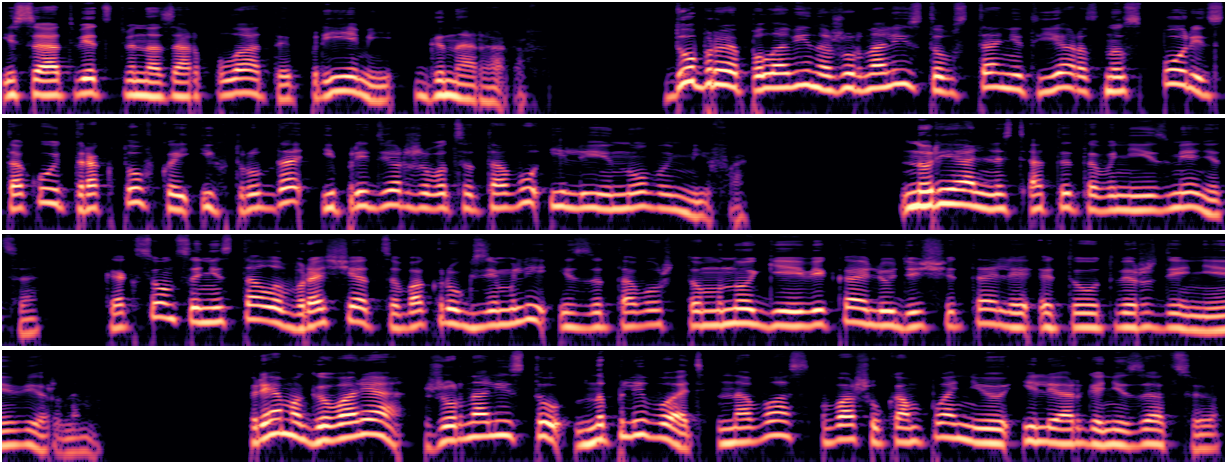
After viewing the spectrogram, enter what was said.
и, соответственно, зарплаты, премий, гонораров. Добрая половина журналистов станет яростно спорить с такой трактовкой их труда и придерживаться того или иного мифа. Но реальность от этого не изменится, как Солнце не стало вращаться вокруг Земли из-за того, что многие века люди считали это утверждение верным. Прямо говоря, журналисту наплевать на вас, вашу компанию или организацию,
